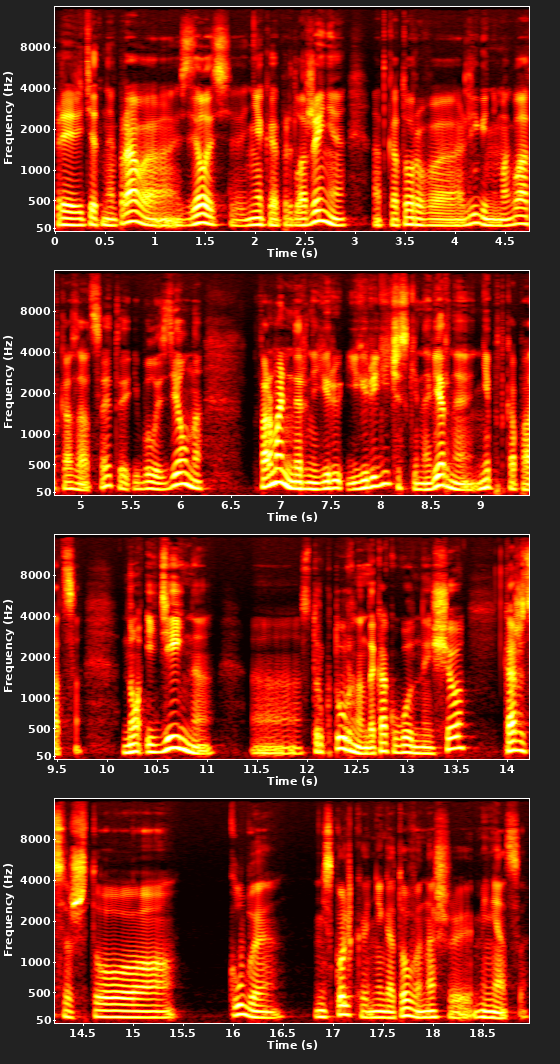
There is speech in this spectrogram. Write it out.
приоритетное право сделать некое предложение, от которого Лига не могла отказаться. Это и было сделано. Формально, наверное, юридически, наверное, не подкопаться. Но идейно, а, структурно, да как угодно еще, кажется, что клубы нисколько не готовы наши меняться.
